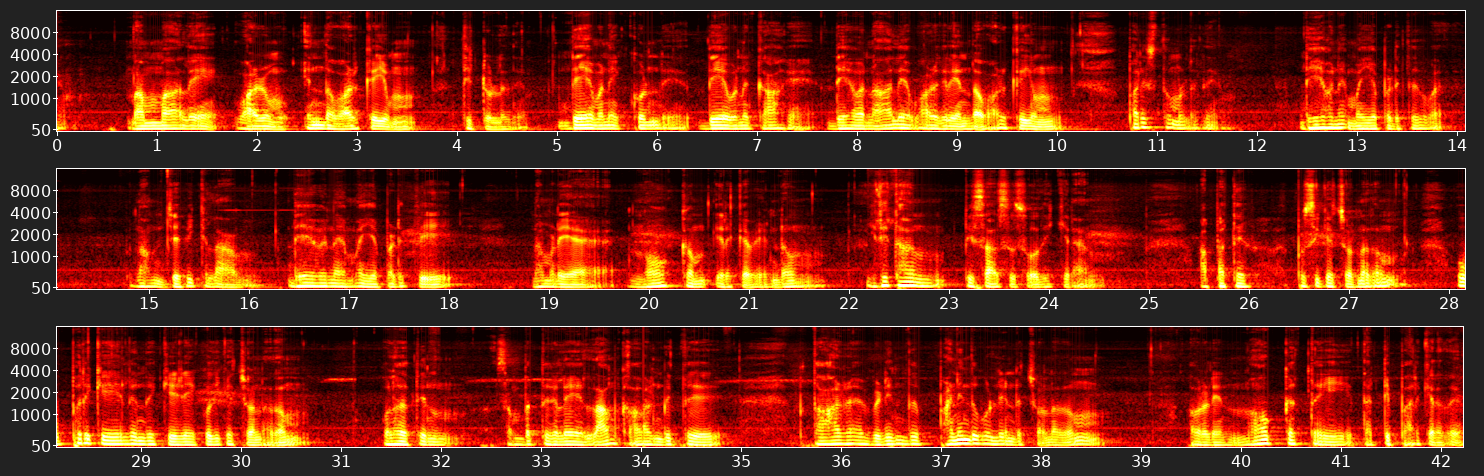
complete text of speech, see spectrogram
நம்மாலே வாழும் எந்த வாழ்க்கையும் திட்டுள்ளது. தேவனை கொண்டு தேவனுக்காக தேவனாலே வாழ்கிற என்ற வாழ்க்கையும் பரிசுத்தம் உள்ளது தேவனை மையப்படுத்துவ நாம் ஜெபிக்கலாம். தேவனை மையப்படுத்தி நம்முடைய நோக்கம் இருக்க வேண்டும். இதுதான் பிசாசு சோதிக்கிறான். அப்பத்தை புசிக்க சொன்னதும் உப்பரிக்கையிலிருந்து கீழே குதிக்க சொன்னதும் உலகத்தின் சம்பத்துகளை எல்லாம் காண்பித்து தாழ விடிந்து பணிந்து கொள் என்று சொன்னதும் அவருடைய நோக்கத்தை தட்டி பார்க்கிறது.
